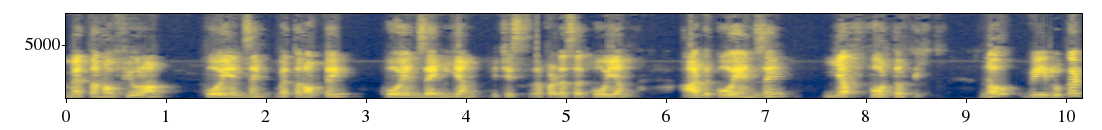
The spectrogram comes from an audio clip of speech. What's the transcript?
methanofuran, coenzyme methanopterin, coenzyme M which is referred as a coM and coenzyme F430. Now we look at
